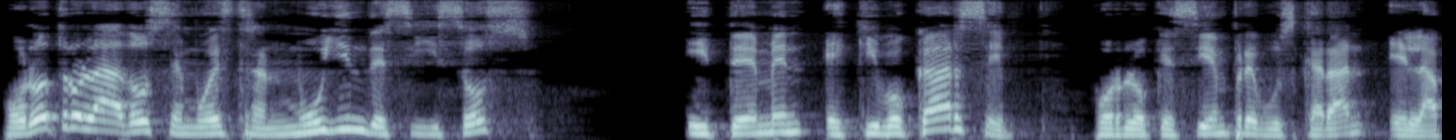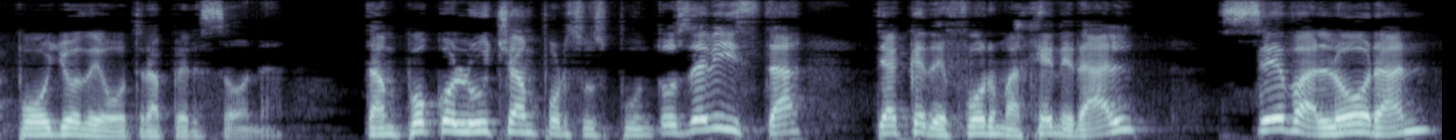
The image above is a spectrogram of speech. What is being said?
Por otro lado, se muestran muy indecisos, y temen equivocarse, por lo que siempre buscarán el apoyo de otra persona. Tampoco luchan por sus puntos de vista, ya que de forma general se valoran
